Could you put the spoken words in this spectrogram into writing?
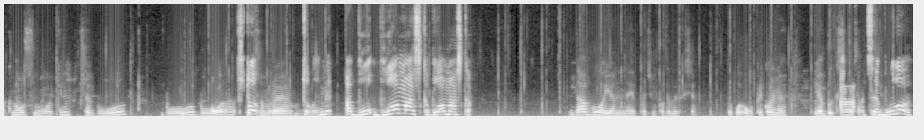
Так, no smoking. Це було. Було, було. О, стоп! То, не, а бу, була маска, була маска. Да, було, я на неї потім подивився. Такой, о, прикольно. Я бик А сказав. це було?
